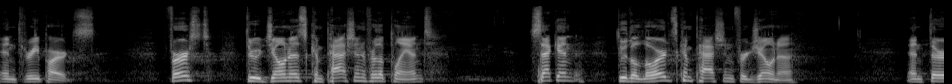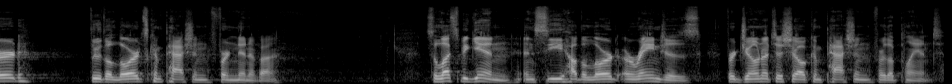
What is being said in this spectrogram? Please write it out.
in three parts. First, through Jonah's compassion for the plant. Second, through the Lord's compassion for Jonah. And third, through the Lord's compassion for Nineveh. So let's begin and see how the Lord arranges for Jonah to show compassion for the plant.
